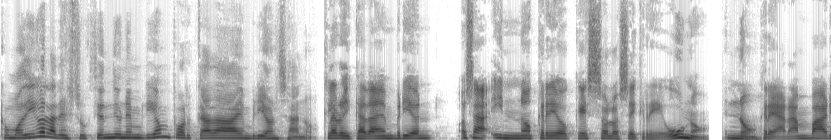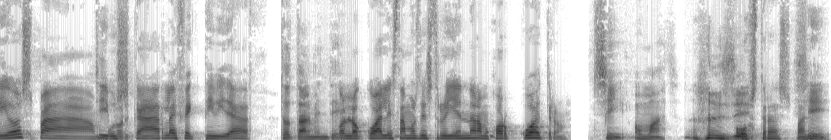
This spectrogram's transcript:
como digo, la destrucción de un embrión por cada embrión sano. Claro, y cada embrión, o sea, y no creo que solo se cree uno. No. Crearán varios para sí, buscar porque... la efectividad. Totalmente. Con lo cual estamos destruyendo a lo mejor cuatro. Sí, o más. sí. Ostras, vale. Sí.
